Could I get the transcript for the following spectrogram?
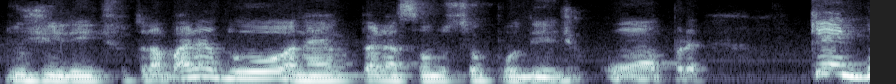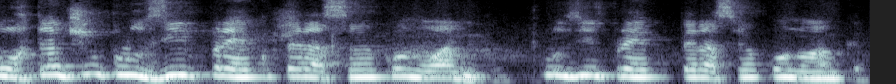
dos direitos do trabalhador, na recuperação do seu poder de compra, que é importante, inclusive, para a recuperação econômica inclusive para recuperação econômica.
